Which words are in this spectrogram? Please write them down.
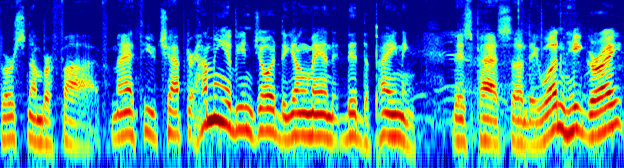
verse number 5. Matthew chapter. How many of you enjoyed the young man that did the painting this past Sunday? Wasn't he great?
